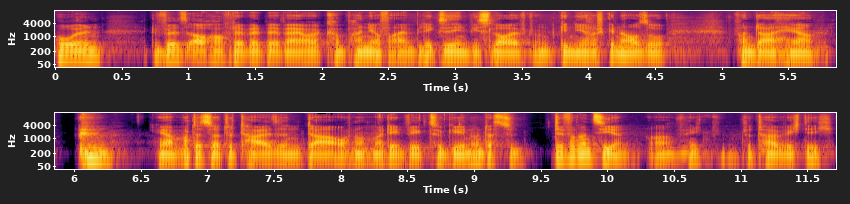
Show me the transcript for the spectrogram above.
holen. Du willst auch auf der Wettbewerberkampagne auf einen Blick sehen, wie es läuft und generisch genauso. Von daher, ja, macht es ja total Sinn, da auch nochmal den Weg zu gehen und das zu differenzieren. Ja, Finde ich total wichtig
